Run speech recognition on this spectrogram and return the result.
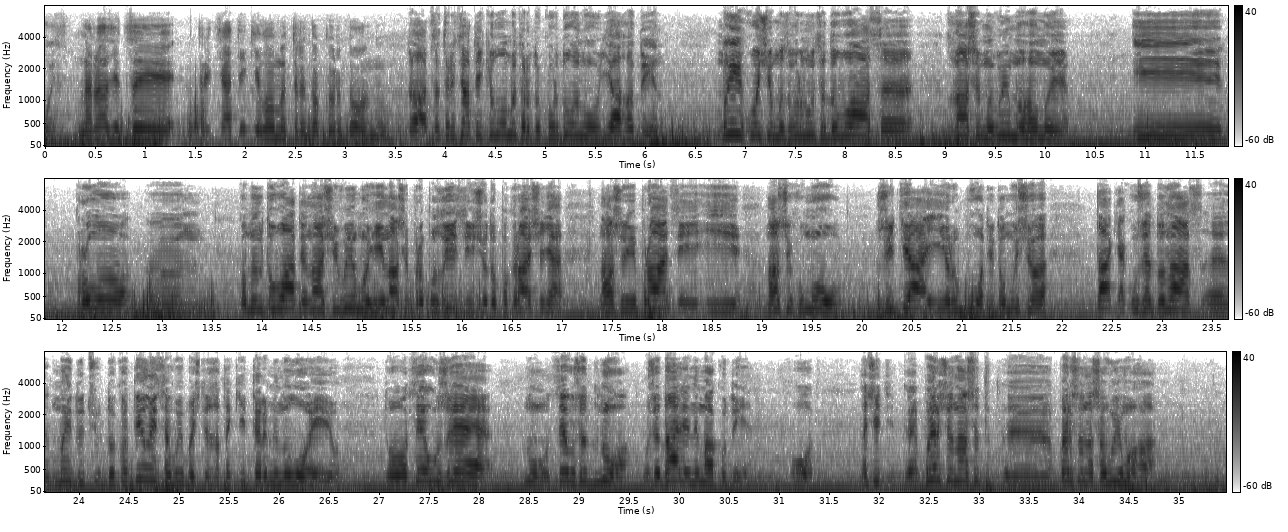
Ось. Наразі це 30-й кілометр до кордону. Да, це 30-й кілометр до кордону Ягодин. Ми хочемо звернутися до вас е, з нашими вимогами і про коментувати наші вимоги і наші пропозиції щодо покращення нашої праці і наших умов життя і роботи. Тому що так як уже до нас е, ми докотилися, вибачте, за такі термінологію, то це вже ну це вже дно, вже далі нема куди. От. Значить, е, перша наша, е, перша наша вимога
